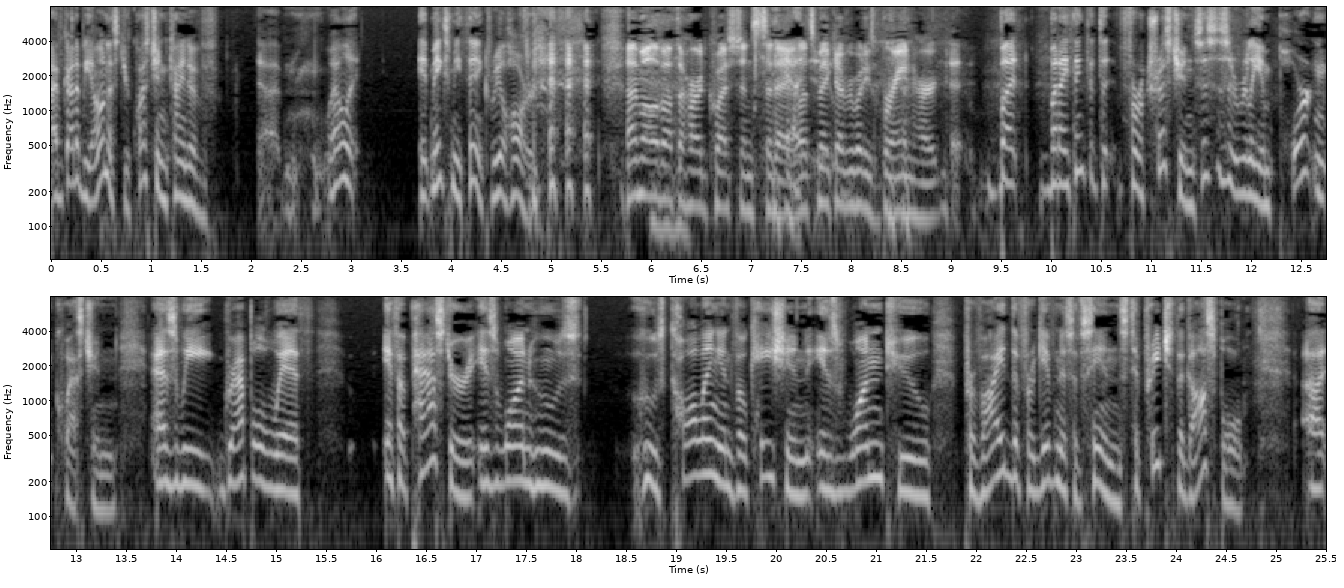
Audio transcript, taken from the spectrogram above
I've got to be honest. Your question kind of, uh, well, it, it makes me think real hard. I'm all about the hard questions today. Let's make everybody's brain hurt. But but I think that the, for Christians, this is a really important question as we grapple with if a pastor is one who's whose calling and vocation is one to provide the forgiveness of sins, to preach the gospel. Uh,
